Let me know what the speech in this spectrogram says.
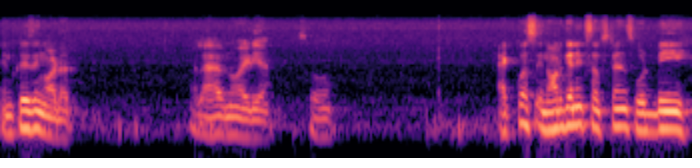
Increasing order. Well, I have no idea. So, aqueous inorganic substance would be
